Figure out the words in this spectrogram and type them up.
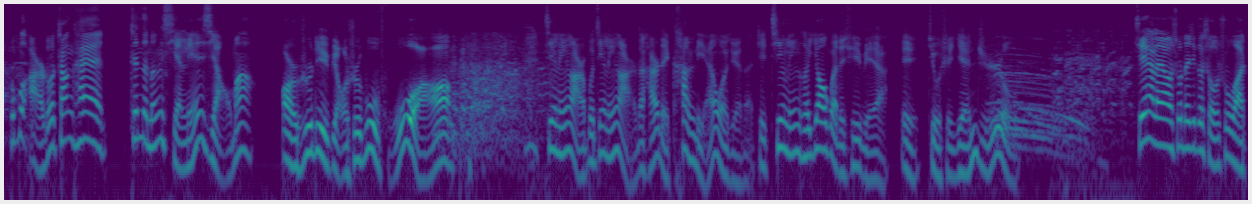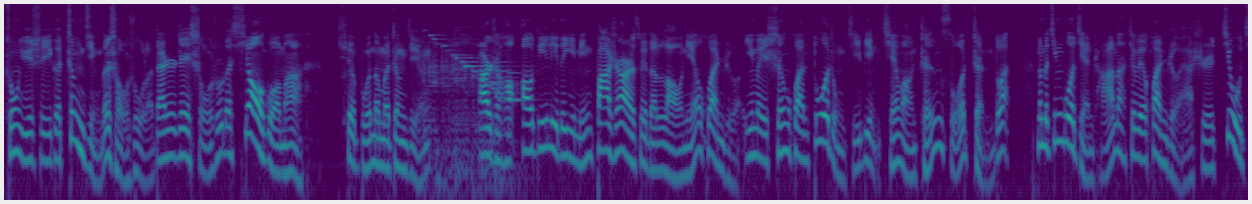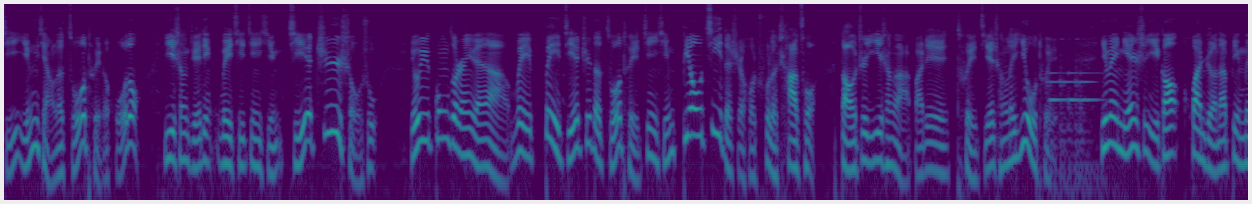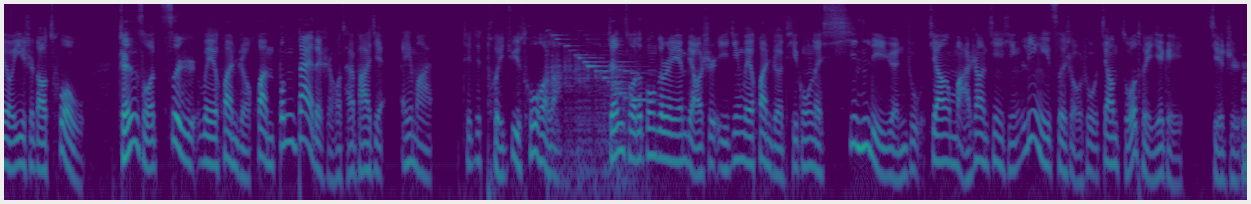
不过耳朵张开真的能显脸小吗？二师弟表示不服啊。精灵耳不精灵耳的，还是得看脸。我觉得这精灵和妖怪的区别啊，哎，就是颜值哦。接下来要说的这个手术啊，终于是一个正经的手术了。但是这手术的效果嘛，却不那么正经。二十号，奥地利的一名八十二岁的老年患者，因为身患多种疾病，前往诊所诊断。那么经过检查呢，这位患者呀是旧疾影响了左腿的活动，医生决定为其进行截肢手术。由于工作人员啊为被截肢的左腿进行标记的时候出了差错，导致医生啊把这腿截成了右腿。因为年事已高，患者呢并没有意识到错误。诊所次日为患者换绷带的时候，才发现，哎呀妈呀，这这腿锯错了。诊所的工作人员表示，已经为患者提供了心理援助，将马上进行另一次手术，将左腿也给截肢。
